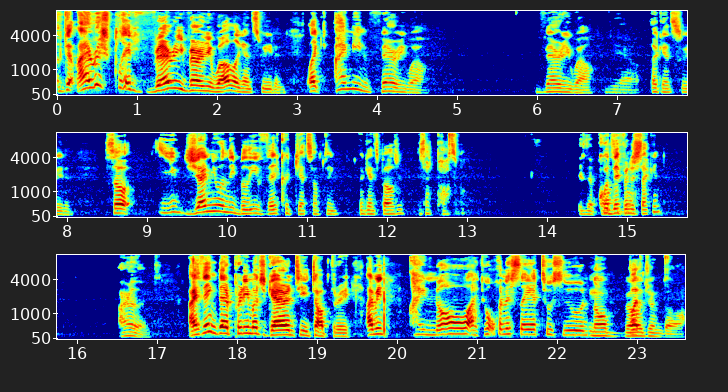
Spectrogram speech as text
The Irish played very, very well against Sweden. Like I mean, very well, very well Yeah. against Sweden. So you genuinely believe they could get something against Belgium? Is that possible? Is it Could they finish second? Ireland? I think they're pretty much guaranteed top three. I mean, I know I don't want to say it too soon. No, Belgium though.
